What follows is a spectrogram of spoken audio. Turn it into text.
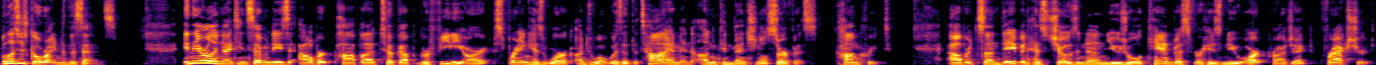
But let's just go right into the sentence. In the early 1970s, Albert Papa took up graffiti art, spraying his work onto what was at the time an unconventional surface concrete. Albert's son David has chosen an unusual canvas for his new art project, Fractured.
